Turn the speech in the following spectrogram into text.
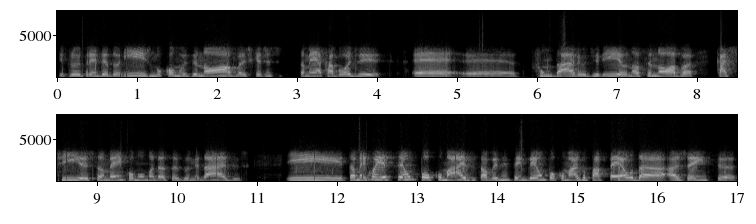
e para o empreendedorismo, como os Inovas, que a gente também acabou de é, é, fundar, eu diria, o nosso Inova Caxias também como uma dessas unidades, e também conhecer um pouco mais e talvez entender um pouco mais o papel da agência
